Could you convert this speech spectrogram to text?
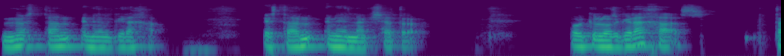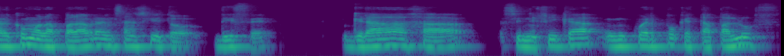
no están en el graja, están en el nakshatra. Porque los grajas, tal como la palabra en sánscrito dice, graha significa un cuerpo que tapa luz.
